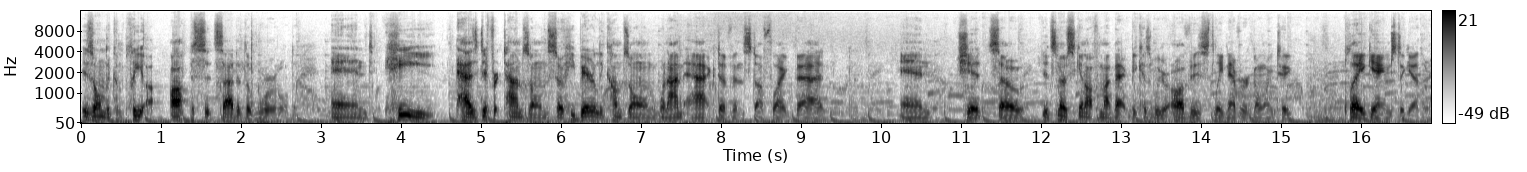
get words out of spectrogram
is on the complete opposite side of the world, and he has different time zones, so he barely comes on when I'm active and stuff like that, and shit. So it's no skin off my back because we are obviously never going to play games together.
